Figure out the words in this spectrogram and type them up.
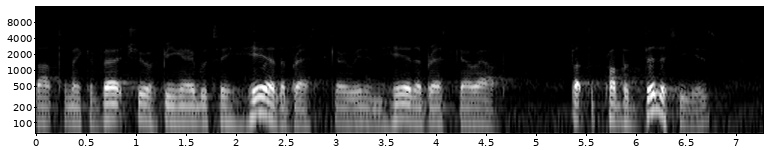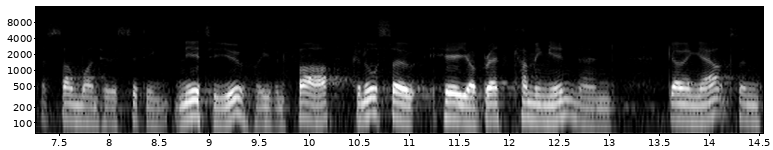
start to make a virtue of being able to hear the breath go in and hear the breath go out. But the probability is that someone who is sitting near to you, or even far, can also hear your breath coming in and going out, and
